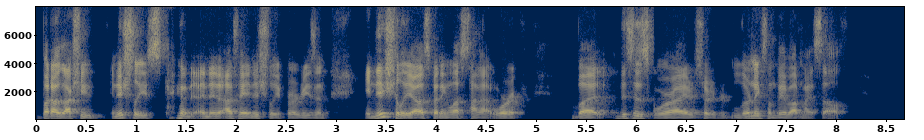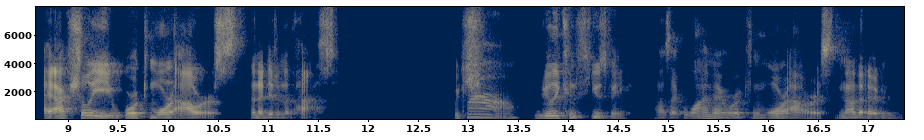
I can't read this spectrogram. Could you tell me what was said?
but I was actually initially, and I say initially for a reason. Initially, I was spending less time at work, but this is where I started learning something about myself. I actually worked more hours than I did in the past, which wow. really confused me. I was like, why am I working more hours now that I'm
